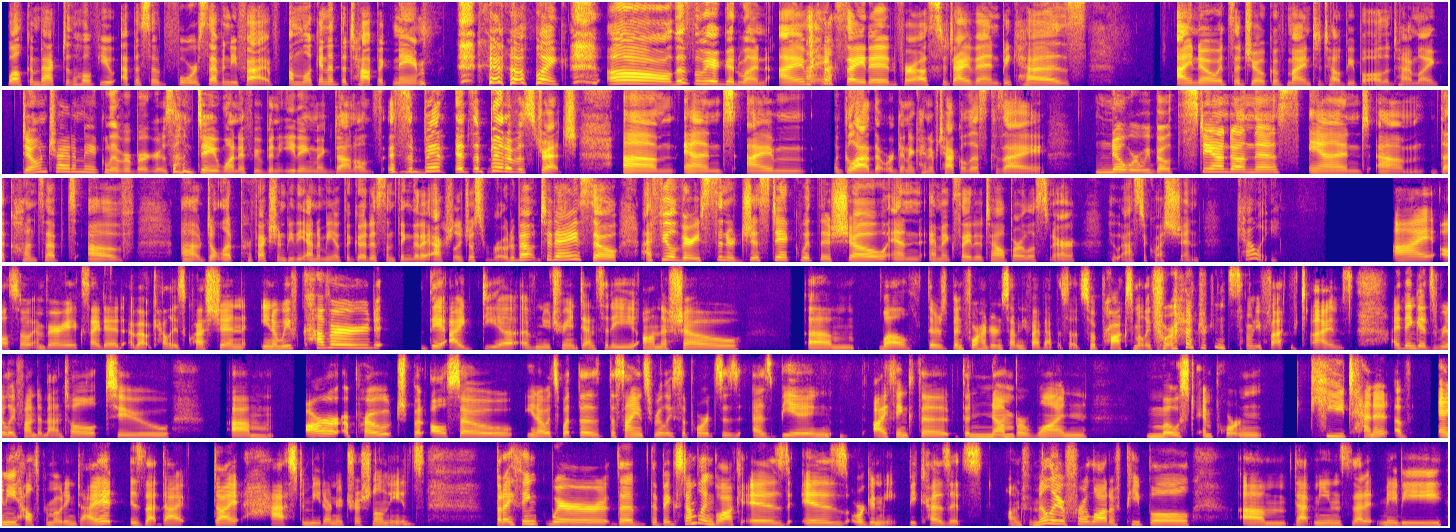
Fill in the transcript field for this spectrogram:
Welcome back to the Whole View, episode 475. I'm looking at the topic name and I'm like, oh, this will be a good one. I'm excited for us to dive in because I know it's a joke of mine to tell people all the time, like, don't try to make liver burgers on day one if you've been eating McDonald's. It's a bit it's a bit of a stretch. Um, and I'm glad that we're gonna kind of tackle this because I know where we both stand on this and um, the concept of uh, don't let perfection be the enemy of the good is something that I actually just wrote about today. So I feel very synergistic with this show and I'm excited to help our listener who asked a question, Kelly. I also am very excited about Kelly's question. You know, we've covered the idea of nutrient density on the show. Um, well, there's been 475 episodes, so approximately 475 times. I think it's really fundamental to um, our approach, but also, you know, it's what the the science really supports as as being, I think, the the number one most important key tenet of any health promoting diet is that that diet has to meet our nutritional needs. But I think where the the big stumbling block is is organ meat because it's unfamiliar for a lot of people. Um, that means that it maybe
